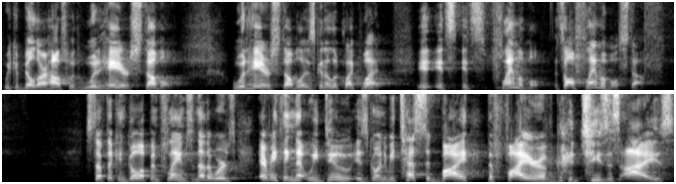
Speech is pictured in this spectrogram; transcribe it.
we could build our house with wood, hay, or stubble. Wood, hay, or stubble is going to look like what? It, it's, it's flammable. It's all flammable stuff. Stuff that can go up in flames. In other words, everything that we do is going to be tested by the fire of Jesus' eyes.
